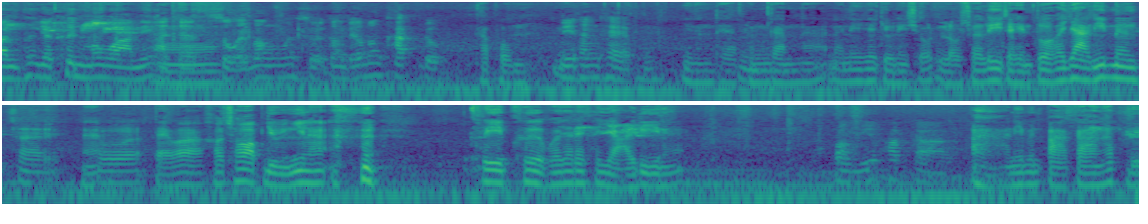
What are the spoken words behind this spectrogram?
มันเพิ่งจะขึ้นเมื่อวานนี้อาจจะอ๋อสวยบ้างไม่สวยต้องเดี๋ยวต้องคัดดู ครับผมนี่ทั้งแถบนี่ทั้งแถบเหมือนกันนะและนี่จะอยู่ในชุดโรเชอรี่จะเห็นตัวเขายากนิดนึงใช่นะเพราะว่าแต่ว่าเขาชอบอยู่อย่างนี้นะฮะคลีบเคลือบเขาจะได้ขยายดีนะฮะฝั่งนี้ภาคกลางอ่าอันนี้เป็นป่ากลางครับดู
